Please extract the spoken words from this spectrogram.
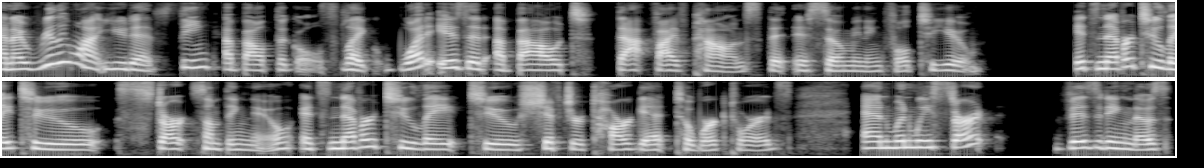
And I really want you to think about the goals. Like, what is it about that five pounds that is so meaningful to you. It's never too late to start something new. It's never too late to shift your target to work towards. And when we start visiting those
